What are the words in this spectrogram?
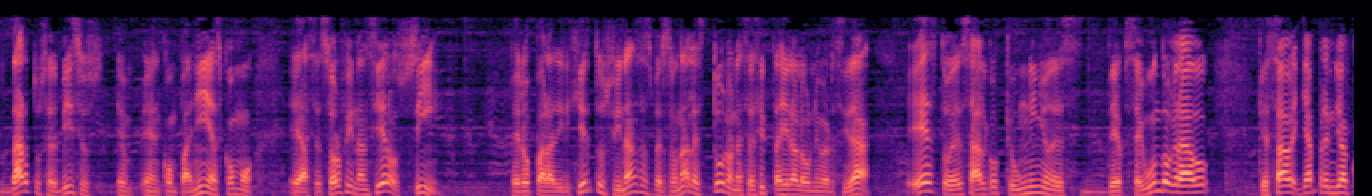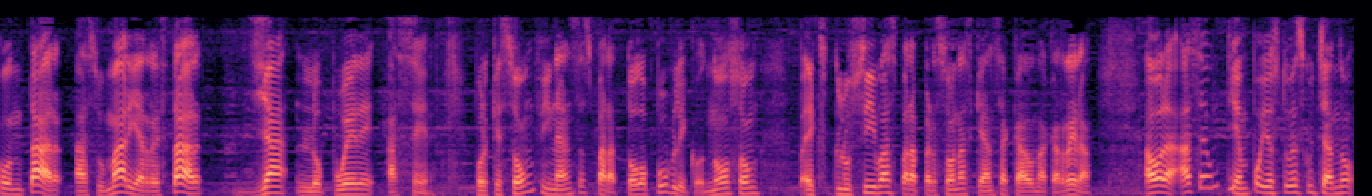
dar tus servicios en, compañías como eh, asesor financiero, sí, pero para dirigir tus finanzas personales tú no necesitas ir a la universidad. Esto es algo que un niño de, segundo grado que sabe, ya aprendió a contar, a sumar y a restar, ya lo puede hacer. Porque son finanzas para todo público, no son exclusivas para personas que han sacado una carrera. Ahora, hace un tiempo yo estuve escuchando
